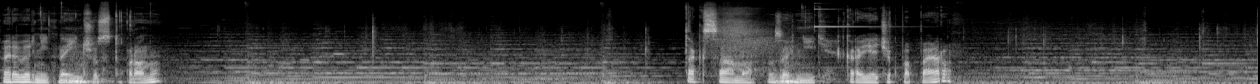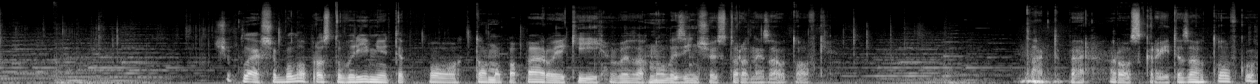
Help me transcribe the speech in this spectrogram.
Переверніть на іншу сторону. Так само загніть краєчок паперу. Щоб легше було, просто вирівнюйте по тому паперу, який ви загнули з іншої сторони заготовки. Так, тепер розкрийте заготовку.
